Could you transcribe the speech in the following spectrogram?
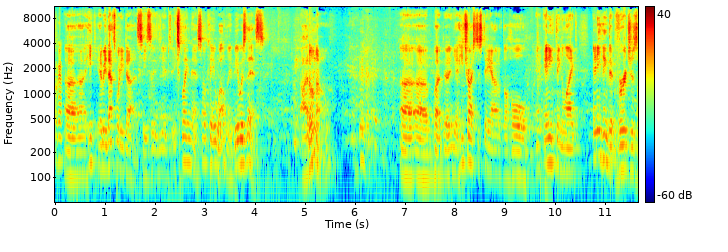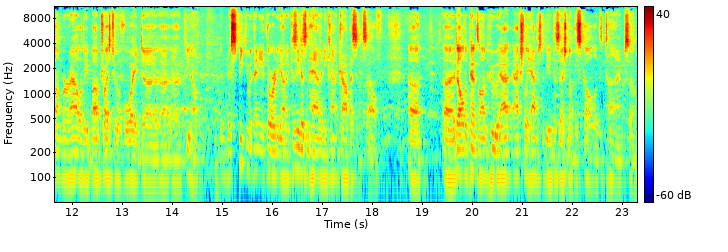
Okay. Uh, he, I mean, that's what he does. He's explain this. Okay, well, maybe it was this. I don't know. Uh, uh, but uh, yeah, he tries to stay out of the whole anything like anything that verges on morality. Bob tries to avoid, uh, uh, you know, speaking with any authority on it because he doesn't have any kind of compass himself. Uh, uh, it all depends on who actually happens to be in possession of the skull at the time. So.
